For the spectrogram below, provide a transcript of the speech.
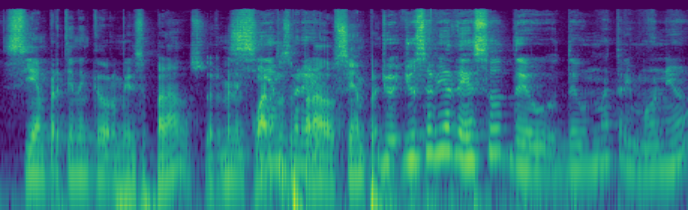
siempre tienen que dormir separados, duermen en cuartos separados, siempre. Yo, yo sabía de eso, de, de un matrimonio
